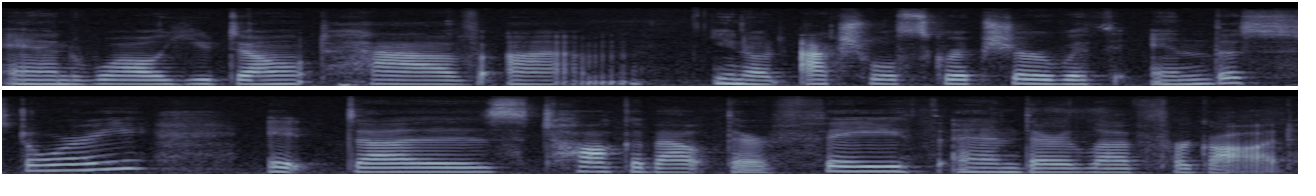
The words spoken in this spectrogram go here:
And while you don't have, um, you know, actual scripture within the story, it does talk about their faith and their love for God.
